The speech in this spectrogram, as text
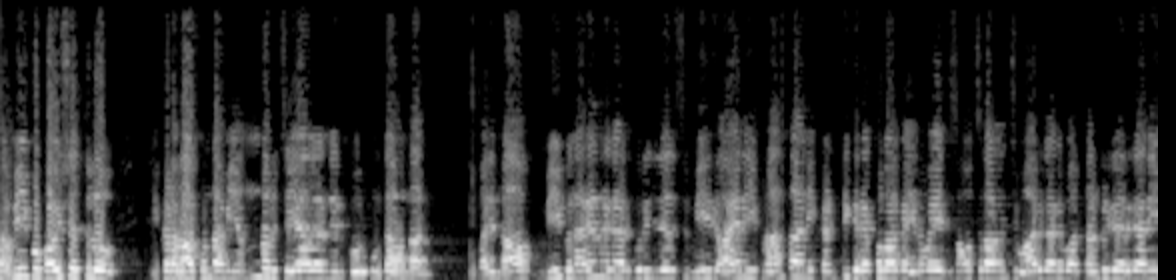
సమీప భవిష్యత్తులో ఇక్కడ రాకుండా మీ అందరూ చేయాలని నేను కోరుకుంటా ఉన్నాను. మరి నా మీకు నరేంద్ర గారి గురించి తెలుసు మీరు ఆయన ఈ ప్రాంతాన్ని కంటికి రెప్పలాగా ఇరవై ఐదు సంవత్సరాల నుంచి వారు గాని వారి తండ్రి గారు గాని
